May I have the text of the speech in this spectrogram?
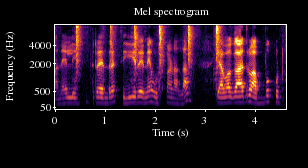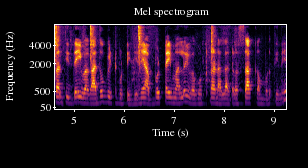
ಮನೇಲಿದ್ದರೆ ಅಂದರೆ ಸೀರೆನೇ ಉಟ್ಕೊಳಲ್ಲ. ಯಾವಾಗಾದರೂ ಹಬ್ಬಕ್ಕೆ ಉಟ್ಕೊತಿದ್ದೆ, ಇವಾಗ ಅದು ಬಿಟ್ಬಿಟ್ಟಿದ್ದೀನಿ. ಹಬ್ಬದ ಟೈಮಲ್ಲೂ ಇವಾಗ ಉಟ್ಕೊಳಲ್ಲ, ಡ್ರೆಸ್ ಹಾಕ್ಕೊಂಬಿಡ್ತೀನಿ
